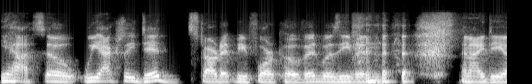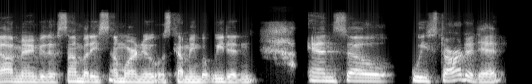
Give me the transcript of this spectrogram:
Yeah, so we actually did start it before COVID was even an idea. Maybe there's somebody somewhere knew it was coming, but we didn't. And so we started it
